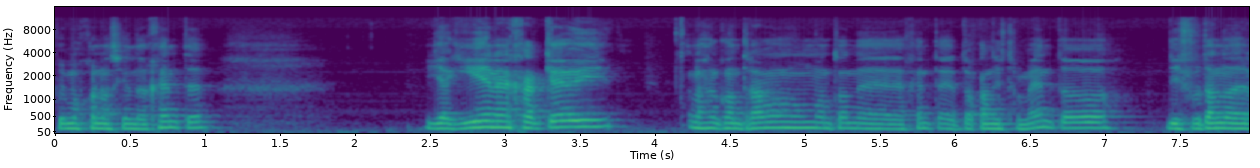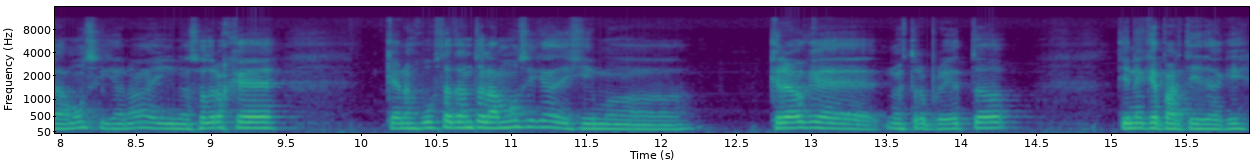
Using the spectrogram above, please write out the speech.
fuimos conociendo gente. Y aquí en el Halkevi nos encontramos un montón de gente tocando instrumentos, disfrutando de la música, ¿no? Y nosotros que, que nos gusta tanto la música dijimos, creo que nuestro proyecto tiene que partir de aquí.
